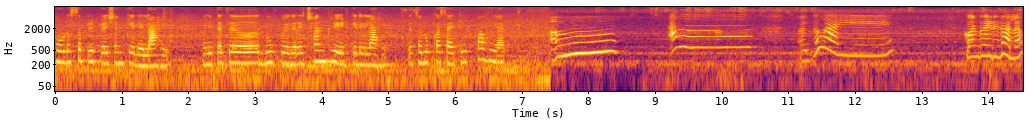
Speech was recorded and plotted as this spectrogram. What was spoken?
थोडंसं प्रिपरेशन केलेलं आहे. म्हणजे त्याचं लुक वगैरे छान क्रिएट केलेलं आहे. त्याचा लुक कसा आहे ते पाहूयात. अगं कोण रेडी झालं?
